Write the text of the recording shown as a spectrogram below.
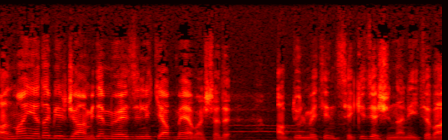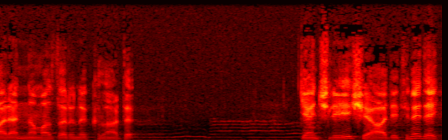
Almanya'da bir camide müezzinlik yapmaya başladı. Abdülmetin 8 yaşından itibaren namazlarını kılardı. Gençliği şehadetine dek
